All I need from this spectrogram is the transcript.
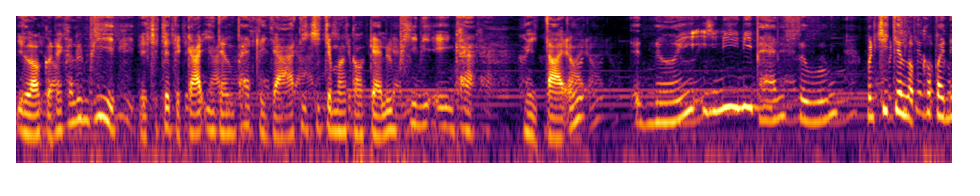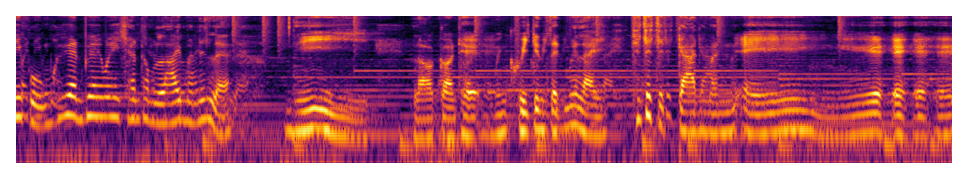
อย่ารอก่อนนะคะรุ่นพี่เดี๋ยวฉันจะจัดการอีนางแพทย์สยาที่คิดจะมาก่อแก่รุ่นพี่นี่เองค่ะเฮ้ยตายเอ้ย เนยอีนี่นี่แผนสูง มันคิดจะหลบเข้าไปในฝูงเพื่อนเพื่อไม่ให้ฉันทำร้ายมันนั่นเหรอ นี่รอก่อนเถอะมันคุยกันเสร็จเมื่อไหร่ ฉันจะจัดการมันเองเฮ้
